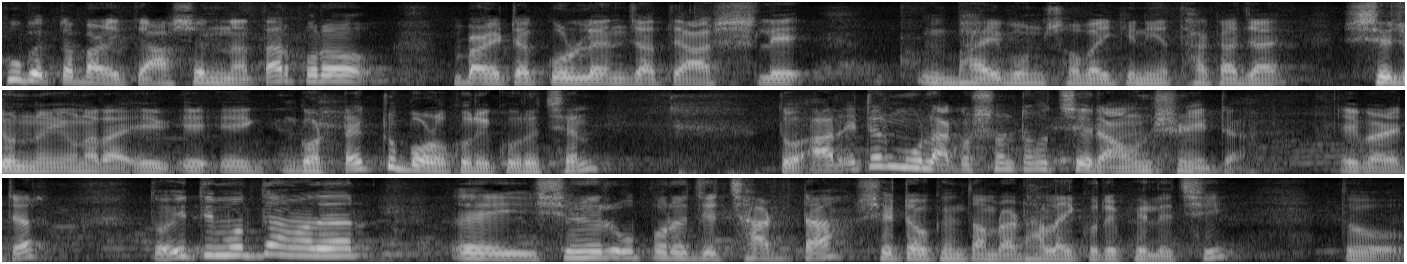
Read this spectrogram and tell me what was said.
খুব একটা বাড়িতে আসেন না। তারপরেও বাড়িটা করলেন যাতে আসলে ভাই বোন সবাইকে নিয়ে থাকা যায়, সেজন্যই ওনারা এই, এই- ঘরটা একটু বড় করে করেছেন। তো আর এটার মূল আকর্ষণটা হচ্ছে রাউন্ড শ্রেণীটা। এই এটার, তো ইতিমধ্যে আমাদের এই শ্রেণির উপরে যে ছাদটা, সেটাও কিন্তু আমরা ঢালাই করে ফেলেছি। তো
